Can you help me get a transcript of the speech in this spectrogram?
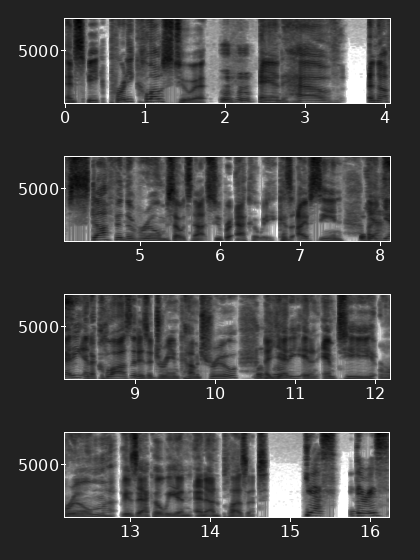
and speak pretty close to it Mhm. and have enough stuff in the room so it's not super echoey. Because I've seen Yes. a Yeti in a closet is a dream come true. A Mhm. Yeti in an empty room is echoey and, and unpleasant. Yes, there is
